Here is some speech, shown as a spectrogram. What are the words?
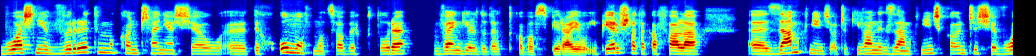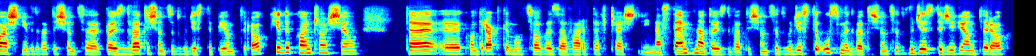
właśnie w rytm kończenia się e, tych umów mocowych, które węgiel dodatkowo wspierają. I pierwsza taka fala e, zamknięć, oczekiwanych zamknięć kończy się właśnie w 2000, to jest 2025 rok, kiedy kończą się te e, kontrakty mocowe zawarte wcześniej. Następna to jest 2028-2029 rok,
